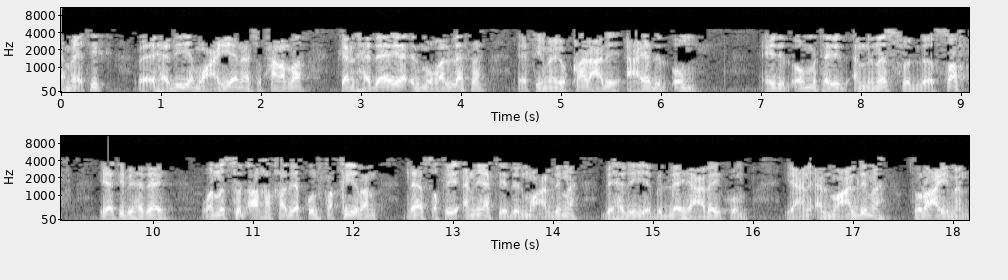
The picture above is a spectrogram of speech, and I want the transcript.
أما يأتيك هدية معينة سبحان الله كالهدايا المغلفة فيما يقال عليه أعياد الأم. عيد الأم تجد أن نصف الصف يأتي بهدايا. والنصف الآخر قد يكون فقيرا لا يستطيع أن يأتي للمعلمة بهدية. بالله عليكم. يعني المعلمة تراعي من؟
